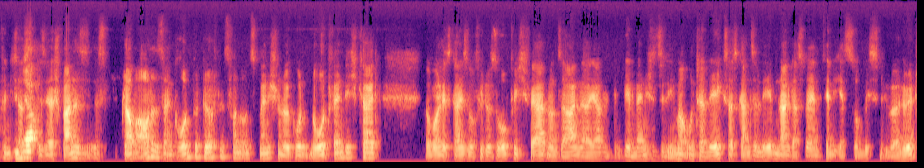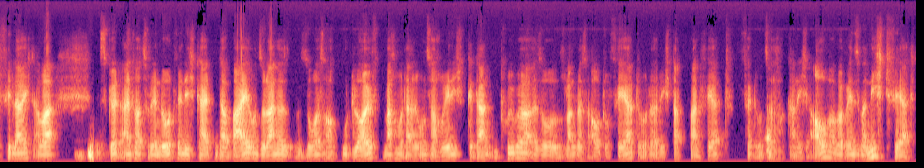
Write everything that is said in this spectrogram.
finde ich das ja. sehr spannend. Ich glaube auch, das ist ein Grundbedürfnis von uns Menschen oder Grundnotwendigkeit. wir wollen jetzt gar nicht so philosophisch werden und sagen, naja, wir Menschen sind immer unterwegs das ganze Leben lang. Das wäre, finde ich, jetzt so ein bisschen überhöht vielleicht, aber es gehört einfach zu den Notwendigkeiten dabei. Und solange sowas auch gut läuft, machen wir da uns auch wenig Gedanken drüber. Also solange das Auto fährt oder die Stadtbahn fährt, fällt uns das auch gar nicht auf. Aber wenn sie mal nicht fährt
